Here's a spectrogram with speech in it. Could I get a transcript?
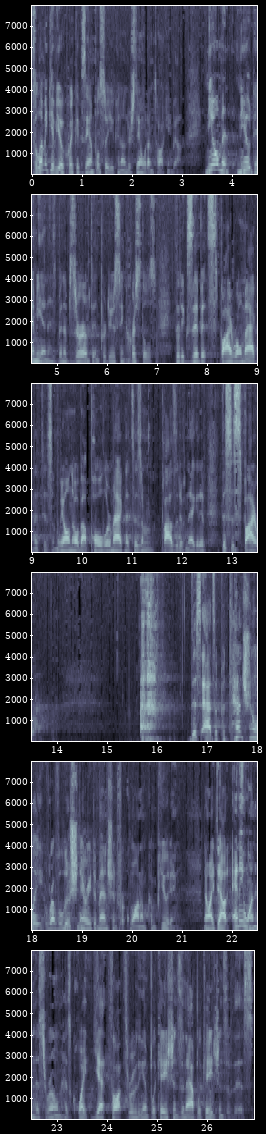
So let me give you a quick example so you can understand what I'm talking about. neodymium has been observed in producing crystals that exhibit spiral magnetism. We all know about polar magnetism, positive, negative. This is spiral. this adds a potentially revolutionary dimension for quantum computing. Now, I doubt anyone in this room has quite yet thought through the implications and applications of this.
